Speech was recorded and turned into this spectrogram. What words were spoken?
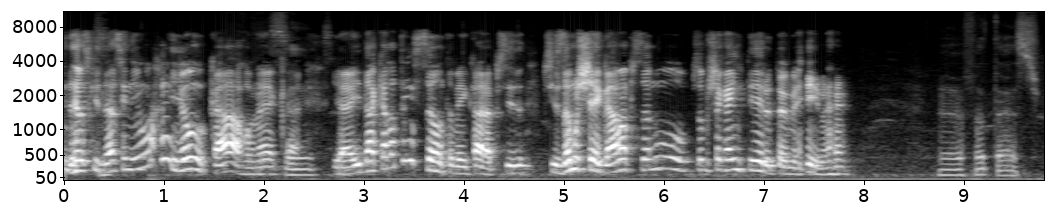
Deus quiser, sem nenhum arranhão no carro, né, cara? Sim. E aí dá aquela tensão também, cara. Precisa, precisamos chegar, mas precisamos, precisamos chegar inteiro também, né? É fantástico.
